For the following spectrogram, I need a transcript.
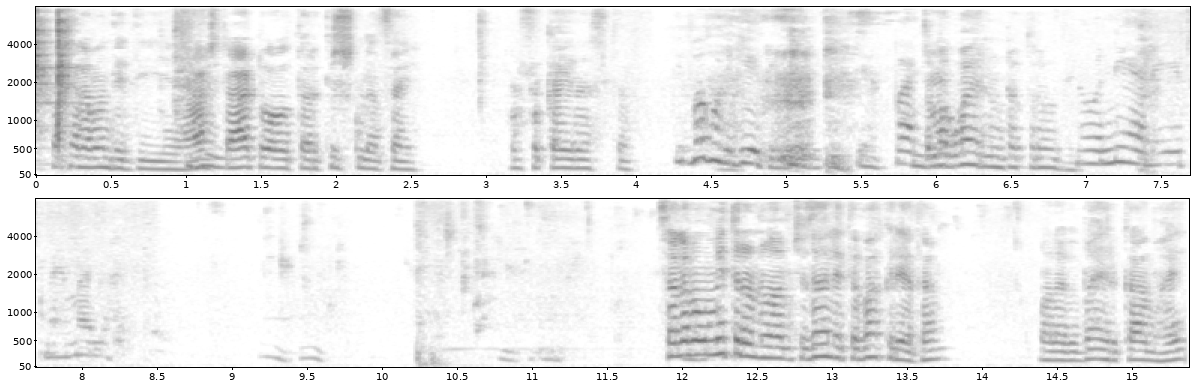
कशाला म्हणते ती? अष्ट आठवा अवतार कृष्णाचा आहे. असं काही नसतं. ती बघून तर पाणी मग बाहेर नेऊन टाकतो राहू दे. न न्यायला येत नाही मला. चला मग मित्रांनो आमचे झाले तर भाकरी आता. मला बी बाहेर काम आहे.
